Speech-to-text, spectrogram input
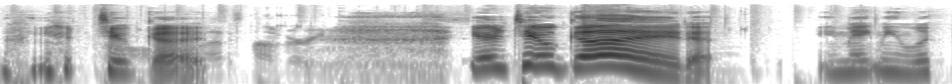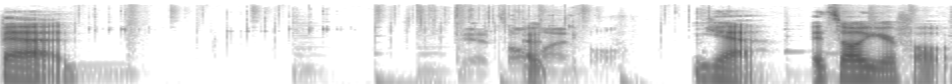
You're too Aw, good. That's not very nice. You're too good. You make me look bad. Yeah, it's all Oh. my fault. Yeah, it's all your fault.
